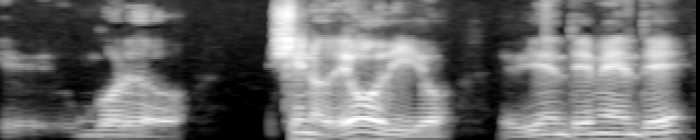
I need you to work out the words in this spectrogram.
eh, un gordo lleno de odio, evidentemente,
